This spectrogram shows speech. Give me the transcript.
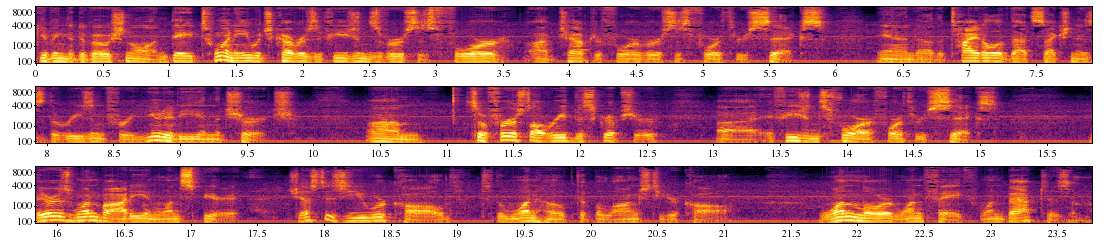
giving the devotional on day 20, which covers Ephesians verses 4, uh, chapter 4, verses 4 through 6. And uh, the title of that section is The Reason for Unity in the Church. Um, so first I'll read the scripture, uh, Ephesians 4, 4 through 6. There is one body and one spirit, just as you were called to the one hope that belongs to your call. One Lord, one faith, one baptism,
